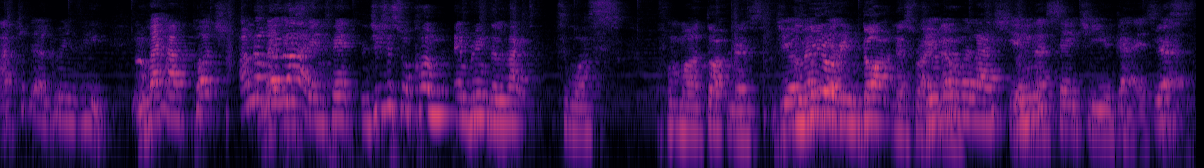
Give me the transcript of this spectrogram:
I actually agree with you. You might have Poch. I'm not gonna lie. same thing. Jesus will come and bring the light to us from our darkness. Do you 'Cause we are in darkness Do right you remember now. last year when I Mhm. said to you guys Yes.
